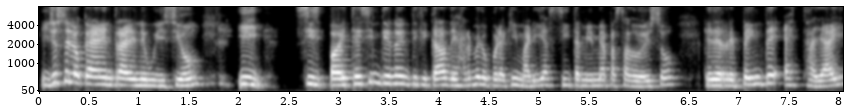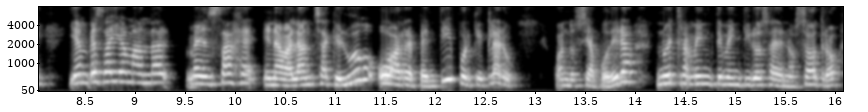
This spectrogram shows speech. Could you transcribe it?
Y yo sé lo que es entrar en ebullición y si os estáis sintiendo identificados, dejármelo por aquí. María, sí, también me ha pasado eso, que de repente estalláis y empezáis a mandar mensajes en avalancha que luego os arrepentís, porque claro, cuando se apodera nuestra mente mentirosa de nosotros,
